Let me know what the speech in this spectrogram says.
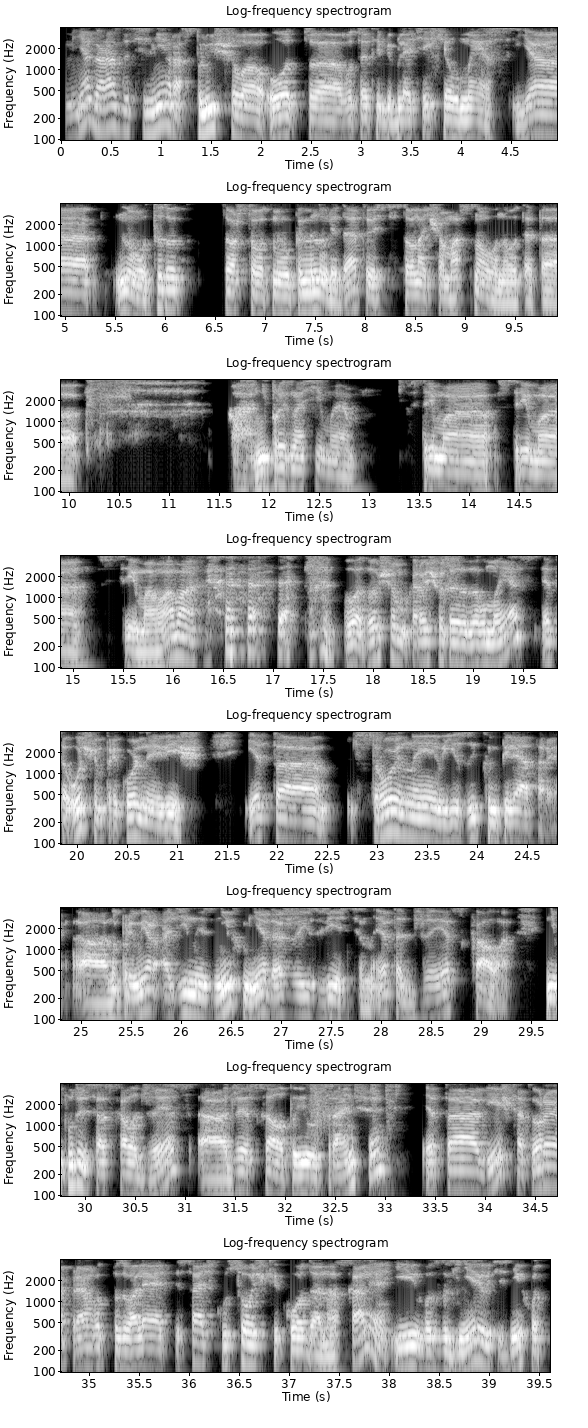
Меня гораздо сильнее расплющило от э, вот этой библиотеки LMS. Я, ну, тут вот то, что вот мы упомянули, да, то есть то, на чем основано вот это а, непроизносимое стрима, стрима, стрима мама. вот, в общем, короче, вот этот LMS – это очень прикольная вещь. Это встроенные в язык компиляторы. А, например, один из них мне даже известен. Это JS Scala. Не путать со Scala JS. А JS Scala появилась раньше. Это вещь, которая прям вот позволяет писать кусочки кода на скале и вот сгенерировать из них вот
